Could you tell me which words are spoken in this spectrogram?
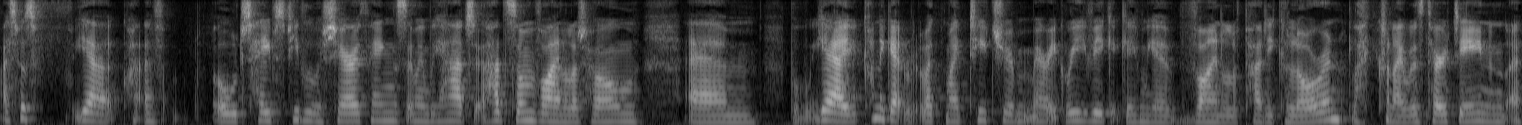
I suppose yeah, kind of old tapes. People would share things. I mean, we had had some vinyl at home, um, but yeah, you kind of get like my teacher Mary Greavy gave me a vinyl of Paddy Killoran, like when I was thirteen, and I,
